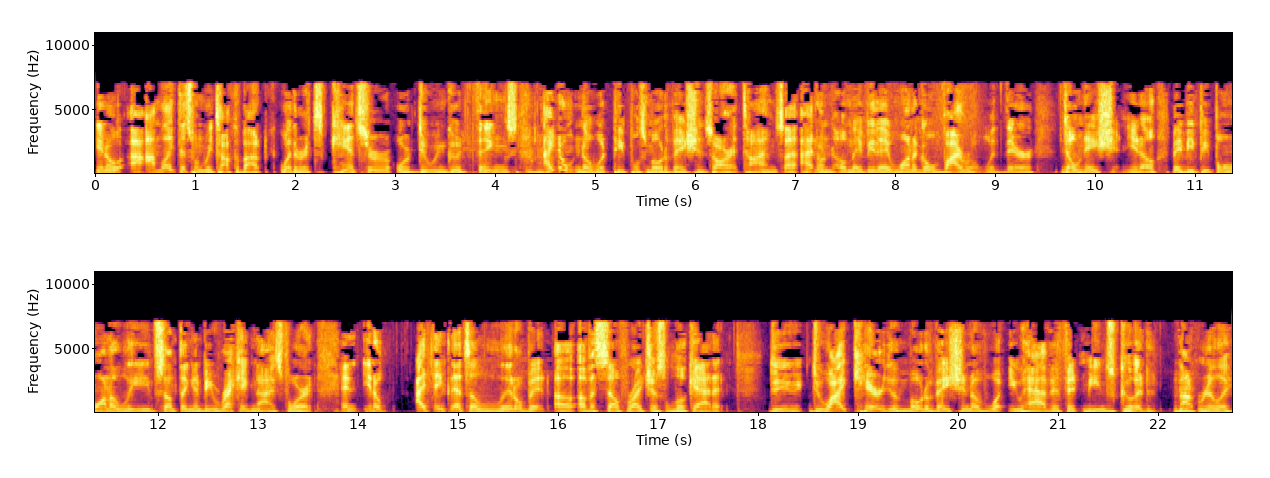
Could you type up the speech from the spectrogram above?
you know, I- am like this when we talk about whether it's cancer or doing good things. Mm-hmm. I don't know what people's motivations are at times. I, I don't know. Maybe they want to go viral with their yeah. donation. You know, maybe mm-hmm. people want to leave something and be recognized for it. And you know, I think that's a little bit of, of a self-righteous look at it. Do do I care the motivation of what you have if it means good? Mm-hmm. Not really.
